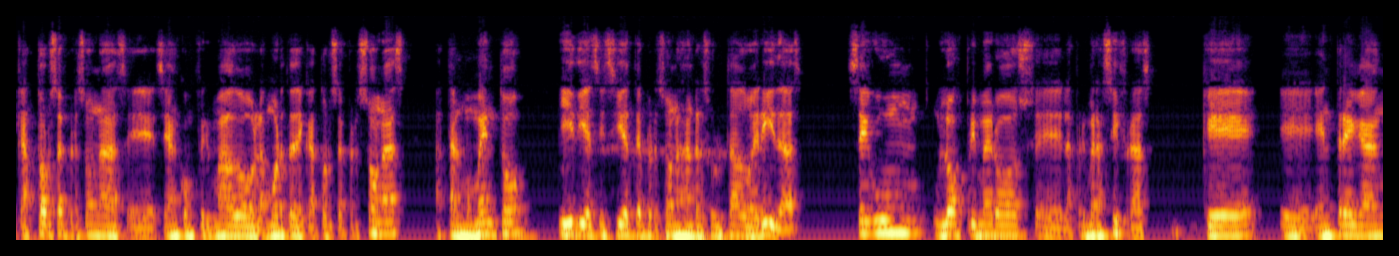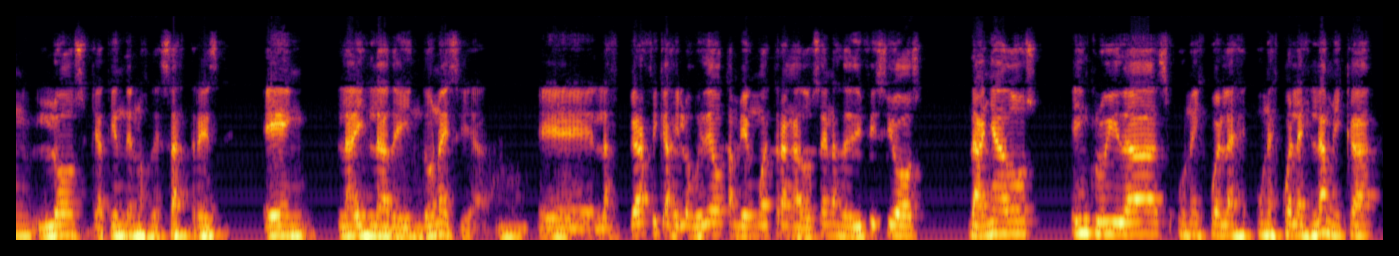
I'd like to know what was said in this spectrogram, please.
14 eh, personas, eh, se han confirmado la muerte de 14 personas hasta el momento y 17 personas han resultado heridas, según los primeros, eh, las primeras cifras que eh, entregan los que atienden los desastres en la isla de Indonesia. Las gráficas y los videos también muestran a docenas de edificios dañados, incluidas una escuela, una escuela islámica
